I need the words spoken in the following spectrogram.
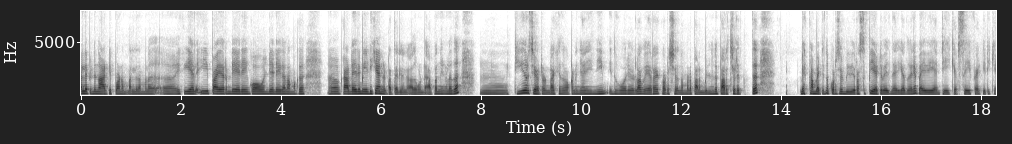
അല്ല പിന്നെ നാട്ടിൽ പോകണം. അല്ല നമ്മൾ ഈ പയറിന്റെ ഇലയും കോവലിന്റെ ഇലയൊക്കെ നമുക്ക് കടയിൽ മേടിക്കാൻ കിട്ടത്തില്ലല്ലോ അതുകൊണ്ട്. അപ്പം നിങ്ങളിത് തീർച്ചയായിട്ടും ഉണ്ടാക്കി നോക്കണം. ഞാൻ ഇനിയും ഇതുപോലെയുള്ള വേറെ കുറച്ച് നമ്മുടെ പറമ്പിൽ നിന്ന് പറിച്ചെടുത്ത് വെക്കാൻ പറ്റുന്ന കുറച്ച് റെസിപ്പി ആയിട്ട് വരുന്നതായിരിക്കും. അതുവരെ bye and take care. Safe ആയിട്ടിരിക്കുക.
